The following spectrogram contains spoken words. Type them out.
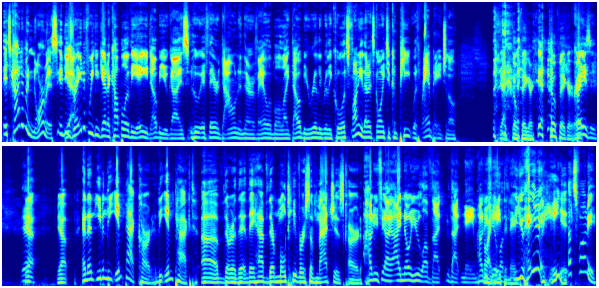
It's kind of enormous. It'd be Yeah. great if we can get a couple of the AEW guys who, if they're down and they're available, like that would be really, really cool. It's funny that it's going to compete with Rampage, though. yeah, go figure. Go figure. Right? Crazy. Yeah. yeah. And then even the Impact card, the Impact, uh, they they have their multiverse of matches card. How do you feel? I, I know you love that that name. How do you Oh, you I hate the name. You hate it. I hate it. That's funny.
